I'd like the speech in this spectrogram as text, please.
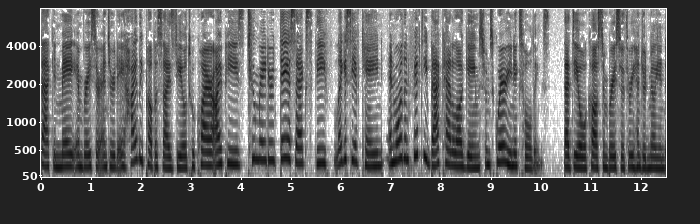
Back in May, Embracer entered a highly publicized deal to acquire IPs Tomb Raider, Deus Ex, Thief, Legacy of Kain, and more than 50 back catalog games from Square Enix Holdings. That deal will cost Embracer $300 million,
